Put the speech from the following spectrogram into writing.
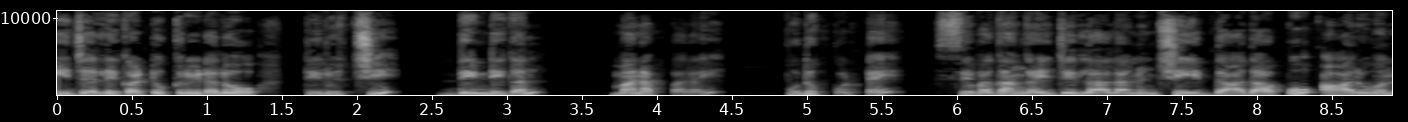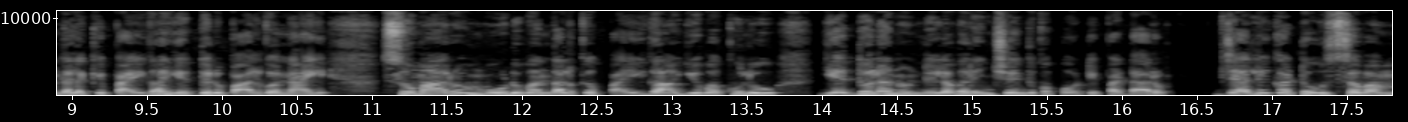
ఈ జల్లికట్టు క్రీడలో తిరుచి దిండిగల్ మనప్పరై పుదుక్కొట్టై శివగంగై జిల్లాల నుంచి దాదాపు ఆరు వందలకి పైగా ఎద్దులు పాల్గొన్నాయి. సుమారు మూడు వందలకు పైగా యువకులు ఎద్దులను నిలవరించేందుకు పోటీపడ్డారు. జల్లికట్టు ఉత్సవం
